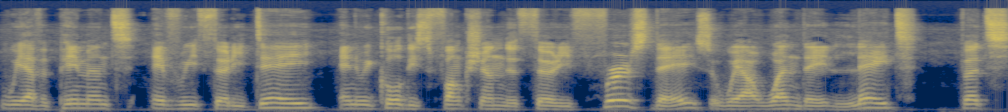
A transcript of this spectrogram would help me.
we have a payment every 30 day and we call this function the 31st day. So we are one day late but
